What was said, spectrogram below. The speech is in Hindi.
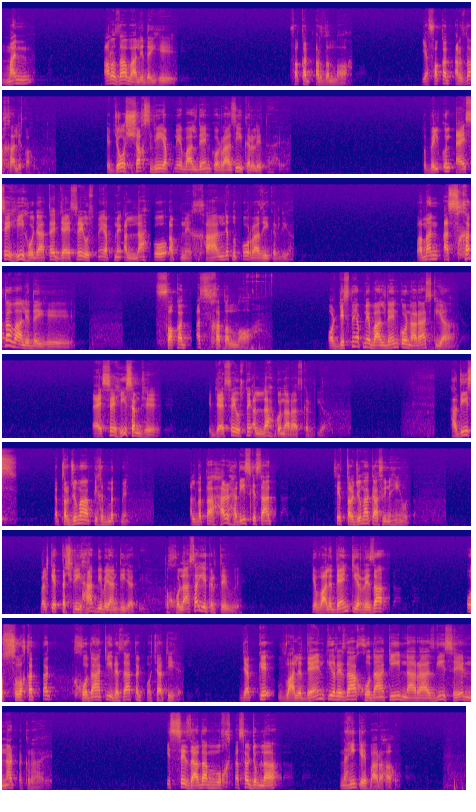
मन अर्जा वालद फ़कत अर्ज़ल्ला, या फ़कत अर्ज़ा खालिका हो कि जो शख्स भी अपने वालदेन को राज़ी कर लेता है तो बिल्कुल ऐसे ही हो जाता है जैसे उसने अपने अल्लाह को, अपने खालिक को राज़ी कर लिया। वमन असखत वालद फ़कत असखत अल्लाह। और जिसने अपने वालदेन को नाराज़ किया, ऐसे ही समझे कि जैसे उसने अल्लाह को नाराज़ कर दिया। हदीस का तर्जुमा आपकी खिदमत में। अलबत्ता हर हदीस के साथ सिर्फ़ तर्जुमा काफ़ी नहीं होता, बल्कि तशरीहत भी बयान की जाती है। तो खुलासा ये करते हुए कि वालदेन की रज़ा उस वक़्त तक खुदा की रज़ा तक पहुँचाती है, जबकि वालदेन की रज़ा खुदा की नाराज़गी से न टकराए। इससे ज़्यादा मुख्तसर जुमला नहीं कह पा रहा हूँ।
